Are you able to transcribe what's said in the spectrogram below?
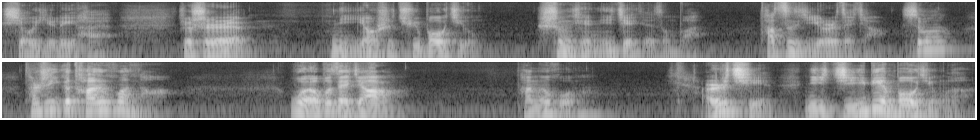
小以厉害，就是你要是去报警，剩下你姐姐怎么办？她自己一个人在家是吗？她是一个瘫痪呐，我要不在家，她能活吗？而且你即便报警了，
